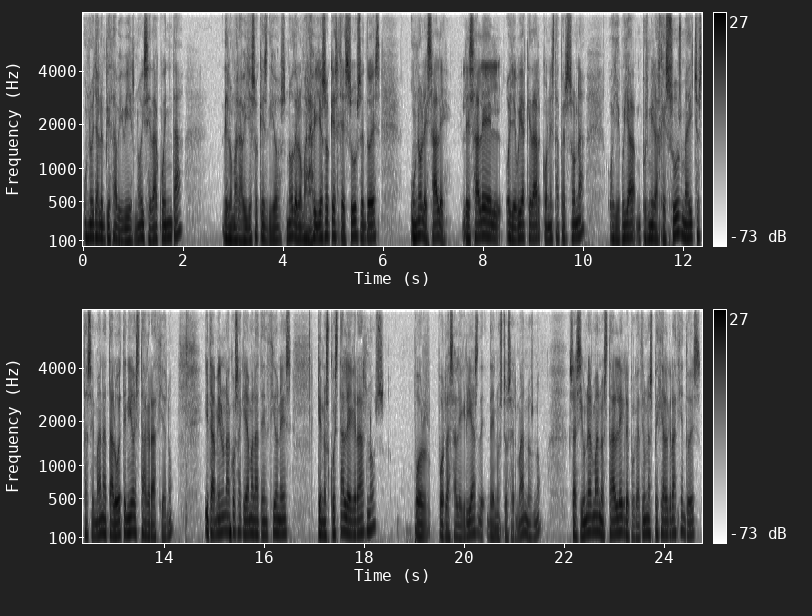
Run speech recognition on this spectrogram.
uno ya lo empieza a vivir, ¿no? Y se da cuenta de lo maravilloso que es Dios, ¿no? De lo maravilloso que es Jesús. Entonces, uno le sale, le sale el, oye, voy a quedar con esta persona, oye, voy a, pues mira, Jesús me ha dicho esta semana tal, o he tenido esta gracia, ¿no? Y también una cosa que llama la atención es que nos cuesta alegrarnos por, por las alegrías de, de, nuestros hermanos, ¿no? O sea, si un hermano está alegre porque hace una especial gracia, entonces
